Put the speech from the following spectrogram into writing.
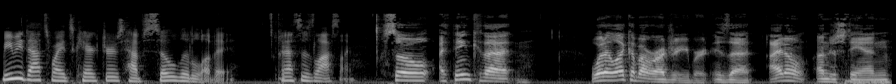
Maybe that's why its characters have so little of it. And that's his last line. So I think that what I like about Roger Ebert is that I don't understand.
